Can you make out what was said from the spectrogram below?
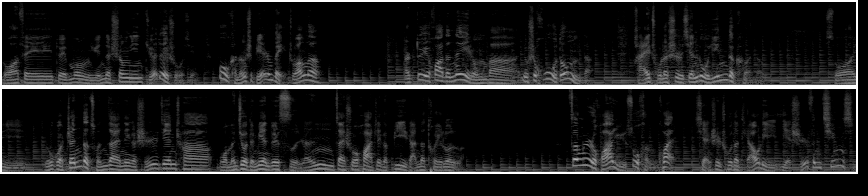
罗非对孟云的声音绝对熟悉，不可能是别人伪装啊。而对话的内容吧，又是互动的，排除了事先录音的可能。所以，如果真的存在那个时间差，我们就得面对死人在说话这个必然的推论了。曾日华语速很快，显示出的条理也十分清晰。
